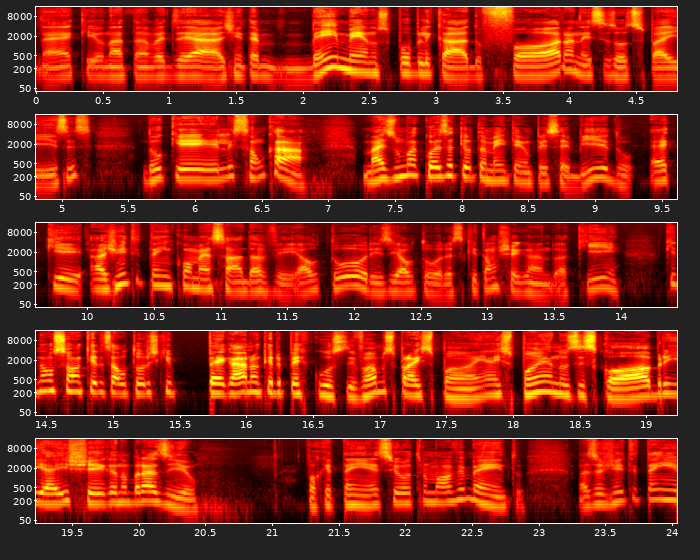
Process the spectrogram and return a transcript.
né? Que o Nathan vai dizer, ah, a gente é bem menos publicado fora, nesses outros países, do que eles são cá. Mas uma coisa que eu também tenho percebido é que a gente tem começado a ver autores e autoras que estão chegando aqui que não são aqueles autores que pegaram aquele percurso de vamos para a Espanha, a Espanha nos descobre e aí chega no Brasil porque tem esse outro movimento. Mas a gente tem,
